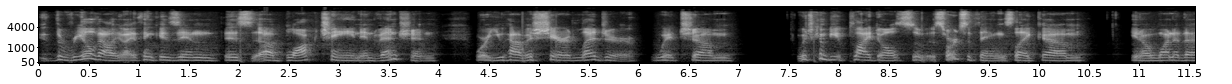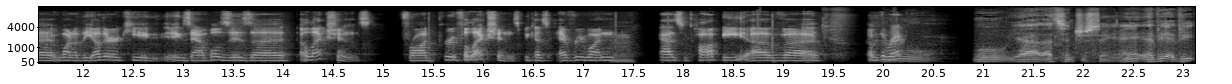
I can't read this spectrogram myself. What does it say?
the real value I think is in this uh, blockchain invention where you have a shared ledger which um which can be applied to all so- sorts of things like um you know one of the one of the other key examples is uh elections fraud proof elections because everyone Mm. Has a copy of uh of the record Ooh, ooh, yeah, that's interesting. Eh? Have you have you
